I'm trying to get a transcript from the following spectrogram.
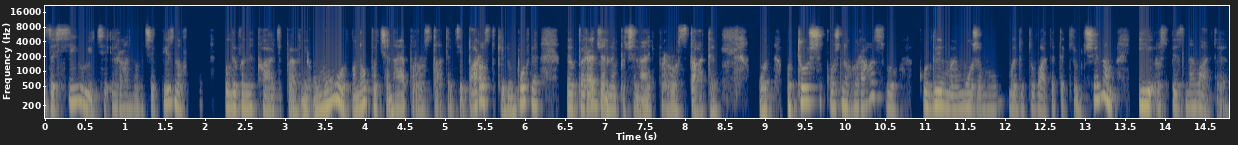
засіюється і рано чи пізно коли виникають певні умови, воно починає проростати. Ці паростки любові неупереджено починають проростати. От Отож, кожного разу, коли ми можемо медитувати таким чином і розпізнавати,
